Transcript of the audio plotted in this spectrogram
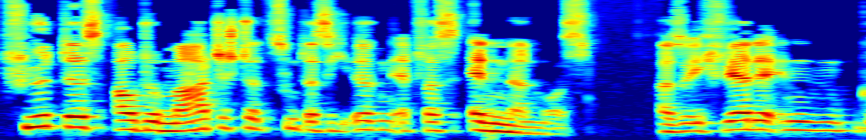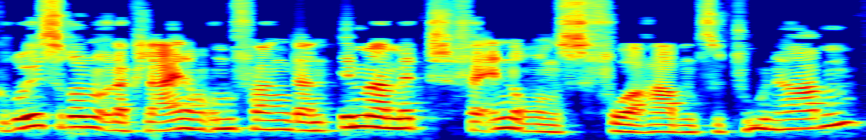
führt das automatisch dazu, dass ich irgendetwas ändern muss. Also ich werde in größerem oder kleinerem Umfang dann immer mit Veränderungsvorhaben zu tun haben.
